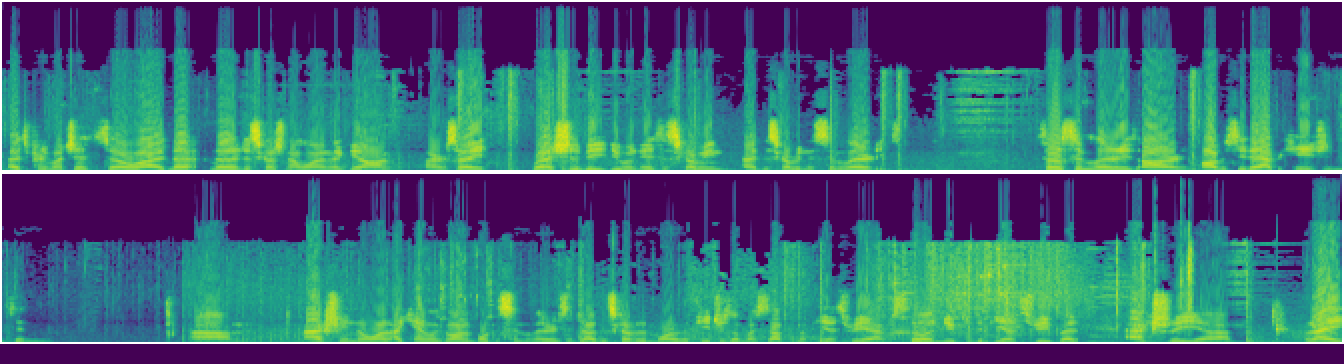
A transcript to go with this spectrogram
that's pretty much it. So uh, another discussion I wanted to get on, or sorry, what I should be doing is discovering uh, discovering the similarities. So the similarities are obviously the applications and um, actually you know what I can't really go on about the similarities until I discover more of the features of my stuff on the PS3. I'm still a noob to the PS3, but actually um, when I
